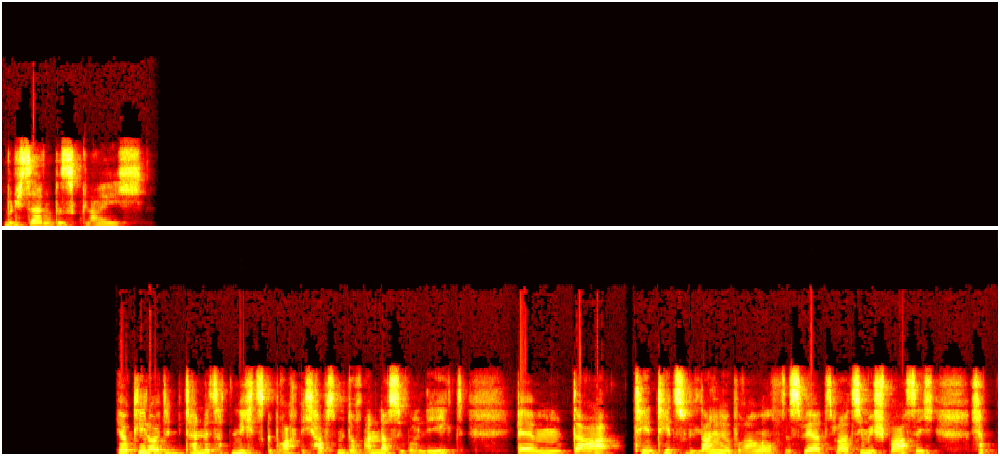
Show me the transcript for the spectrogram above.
Würde ich sagen, bis gleich. Ja, okay, Leute, die Timelapse hat nichts gebracht. Ich habe es mir doch anders überlegt. Ähm, da TNT zu lange braucht, es wäre zwar ziemlich spaßig. Ich habe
